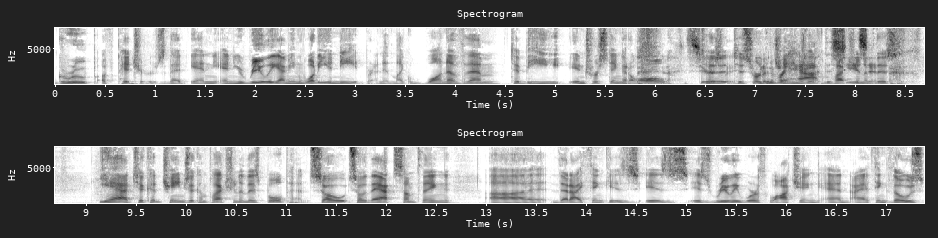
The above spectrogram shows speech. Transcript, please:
group of pitchers that and and you really I mean what do you need Brendan? Like one of them to be interesting at all? To to sort Even of change the complexion the of this yeah to change the complexion of this bullpen. So so that's something uh, that I think is is is really worth watching. And I think those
